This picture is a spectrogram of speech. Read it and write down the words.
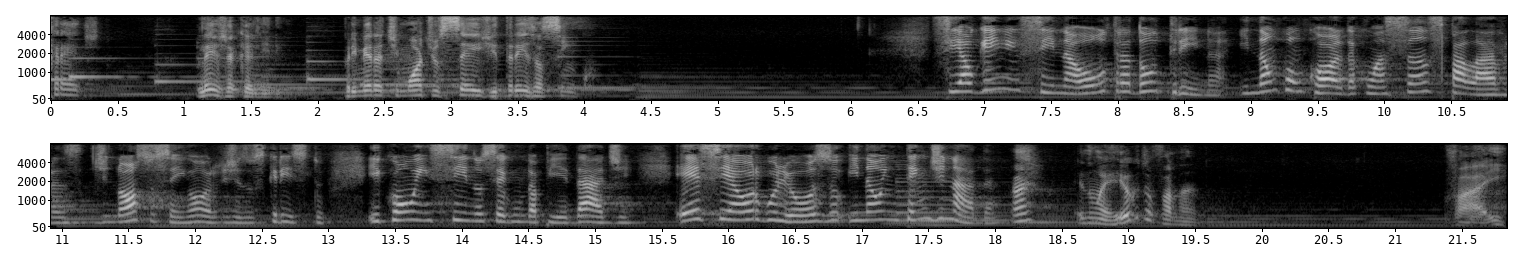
Crédito. Leia, Jaqueline. 1 Timóteo 6, de 3 a 5. Se alguém ensina outra doutrina e não concorda com as sãs palavras de nosso Senhor Jesus Cristo e com o ensino segundo a piedade, esse é orgulhoso e não entende nada. Ah, não é eu que estou falando. Vai.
